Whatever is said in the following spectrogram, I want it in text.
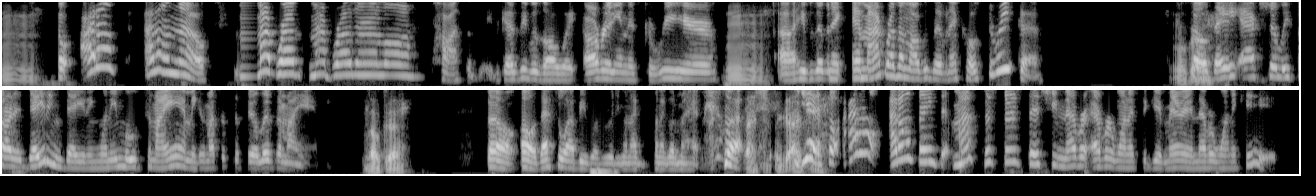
Mhm. So I don't I don't know. my brother, my brother-in-law, possibly because he was always already in his career. Mm-hmm. Uh, he was living in, and my brother-in-law was living in Costa Rica. Okay. So they actually started dating, dating when he moved to Miami because my sister still lives in Miami. okay. So, oh, that's who I be with Rudy when I when I go to Miami. But Gotcha. Gotcha. yeah, so I don't I don't think that my sister said she never ever wanted to get married and never wanted kids.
